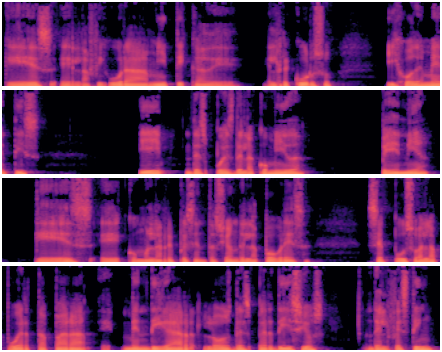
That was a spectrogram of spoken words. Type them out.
que es eh, la figura mítica de el recurso, hijo de Metis, y después de la comida, Penia, que es eh, como la representación de la pobreza, se puso a la puerta para mendigar los desperdicios del festín.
